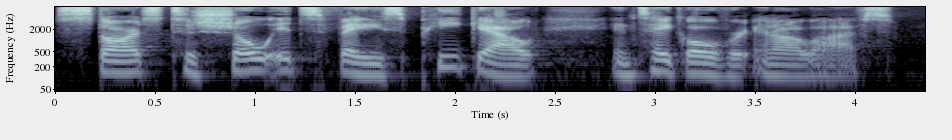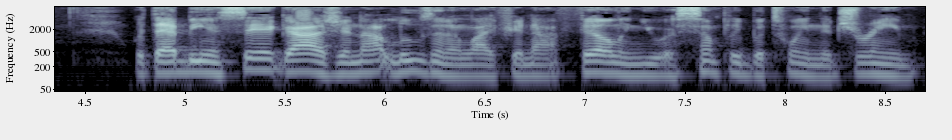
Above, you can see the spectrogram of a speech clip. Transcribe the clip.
starts to show its face, peek out, and take over in our lives. With that being said, guys, you're not losing in life. You're not failing. You are simply between the dream.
